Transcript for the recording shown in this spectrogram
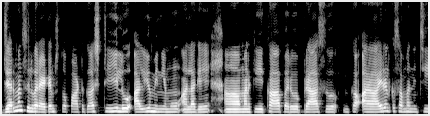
జర్మన్ సిల్వర్ ఐటమ్స్తో పాటుగా స్టీలు అల్యూమినియము అలాగే మనకి కాపర్ బ్రాస్ ఇంకా ఐరన్కి సంబంధించి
